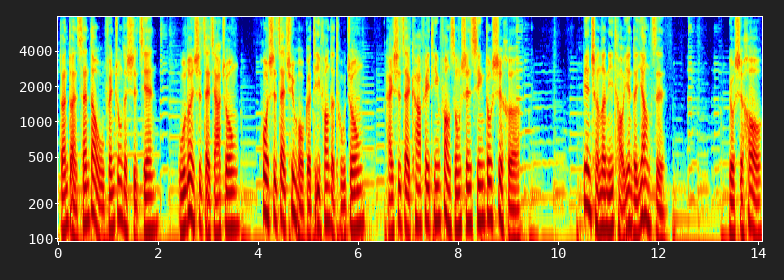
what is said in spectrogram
短短三到五分钟的时间，无论是在家中，或是在去某个地方的途中，还是在咖啡厅放松身心，都适合。变成了你讨厌的样子。有时候，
